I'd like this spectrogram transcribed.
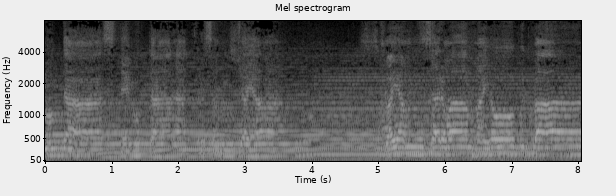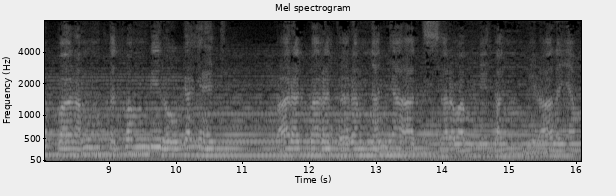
मुक्तास्ते मुक्ता नात्र स्वयं सर्वामयो बुद्ध्वा परं तत्त्वं विलोकयेत् परत्परतरं नन्यात् सर्वं निरालयम्।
